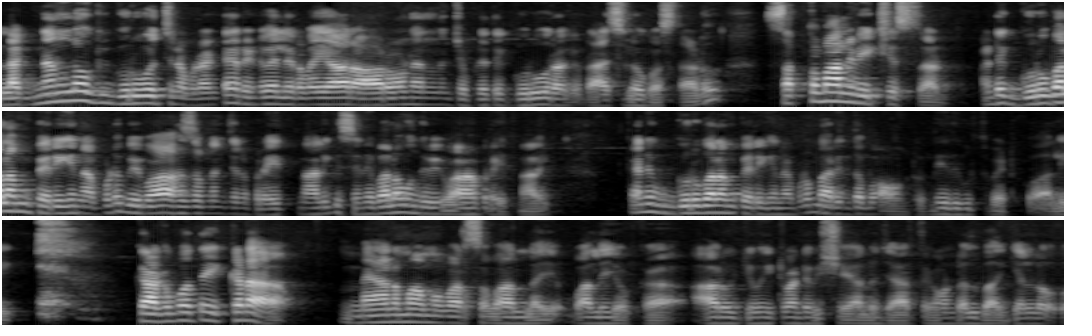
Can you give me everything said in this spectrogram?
లగ్నంలోకి గురువు వచ్చినప్పుడు అంటే రెండు వేల ఇరవై ఆరు ఆరో నెల నుంచి ఎప్పుడైతే గురువు రాశిలోకి వస్తాడు సప్తమాన్ని వీక్షిస్తాడు. అంటే గురుబలం పెరిగినప్పుడు వివాహ సంబంధించిన ప్రయత్నాలకి శనిబలం ఉంది వివాహ ప్రయత్నాలకి. కానీ గురుబలం పెరిగినప్పుడు మరింత బాగుంటుంది. ఇది గుర్తుపెట్టుకోవాలి. కాకపోతే ఇక్కడ మేనమామ వరుస వాళ్ళ వాళ్ళ యొక్క ఆరోగ్యం ఇటువంటి విషయాలు జాగ్రత్తగా ఉండాలి. భాగ్యంలో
